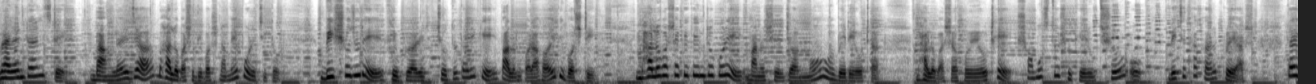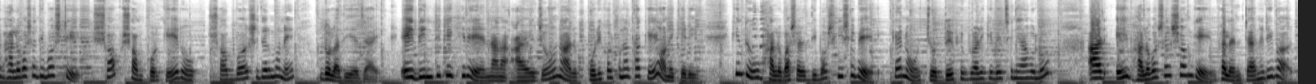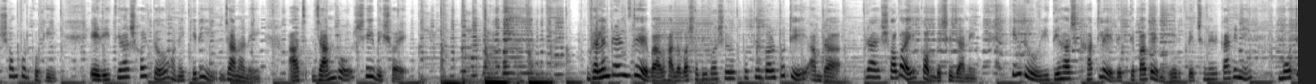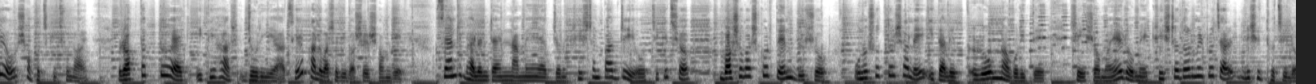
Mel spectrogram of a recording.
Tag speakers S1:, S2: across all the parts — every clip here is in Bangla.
S1: ভ্যালেন্টাইন্স ডে, বাংলায় যা ভালোবাসা দিবস নামে পরিচিত। বিশ্বজুড়ে ফেব্রুয়ারির চোদ্দ তারিখে পালন করা হয় দিবসটি। ভালোবাসাকে কেন্দ্র করে মানুষের জন্ম ও বেড়ে ওঠা। ভালোবাসা হয়ে ওঠে সমস্ত সুখের উৎস ও বেঁচে থাকার প্রয়াস। তাই ভালোবাসা দিবসটি সব সম্পর্কের ও সব বয়সীদের মনে দোলা দিয়ে যায়। এই দিনটিকে ঘিরে নানা আয়োজন আর পরিকল্পনা থাকে অনেকেরই। কিন্তু ভালোবাসার দিবস হিসেবে কেন চোদ্দই ফেব্রুয়ারিকে বেছে নেওয়া হলো? আর এই ভালোবাসার সঙ্গে ভ্যালেন্টাইনেরই বা সম্পর্ক কি? এর ইতিহাস হয়তো অনেকেরই জানা নেই। আজ জানব সেই বিষয়ে। ভ্যালেন্টাইন্স ডে বা ভালোবাসা দিবসের উৎপত্তির গল্পটি আমরা প্রায় সবাই কম বেশি জানি। কিন্তু ইতিহাস ঘাটলে দেখতে পাবেন এর পেছনের কাহিনী মোটেও সহজ কিছু নয়। রক্তাক্ত এক ইতিহাস জড়িয়ে আছে ভালোবাসা দিবসের সঙ্গে। সেন্ট ভ্যালেন্টাইন নামে একজন খ্রিস্টান পাদ্রী ও চিকিৎসক বসবাস করতেন দুশো উনসত্তর সালে ইতালির রোম নগরীতে। সেই সময়ে রোমে খ্রিস্ট ধর্মের প্রচার নিষিদ্ধ ছিল।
